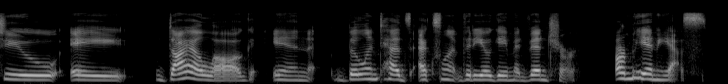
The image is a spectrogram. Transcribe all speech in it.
to a dialogue in Bill and Ted's Excellent Video Game Adventure, or NES.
